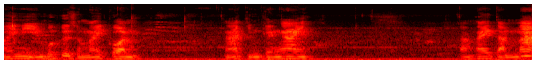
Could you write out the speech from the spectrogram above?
มัยนี้มันก็คือสมัยก่อน หากินกันง่ายทำให้ตำหน้า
